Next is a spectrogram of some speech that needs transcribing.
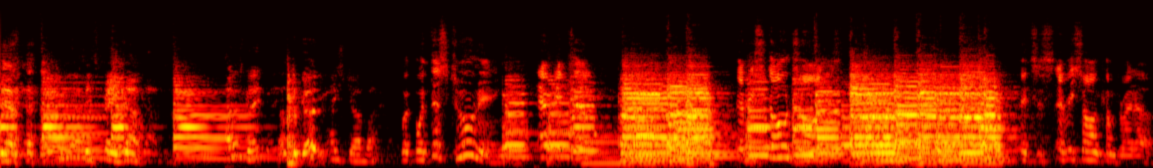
yeah. it's fades out. That was good. That was good. Nice job, Bob. But with this tuning, every every Stone song is, it's just, every song comes right out.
